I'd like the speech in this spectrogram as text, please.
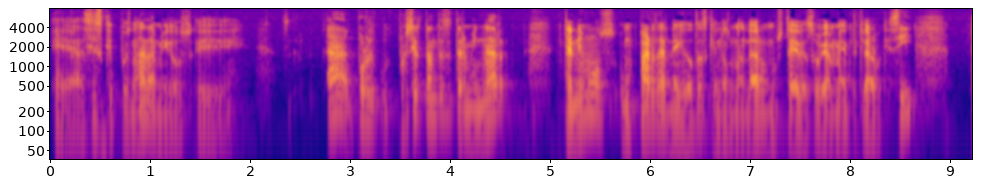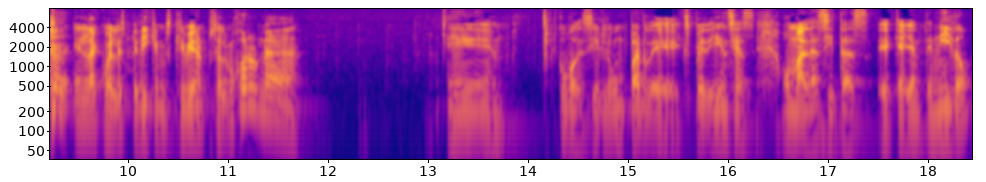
Eh, así es que pues nada, amigos. Ah, por, por, cierto, antes de terminar, tenemos un par de anécdotas que nos mandaron ustedes, obviamente, claro que sí, en la cual les pedí que me escribieran, pues a lo mejor una, eh, ¿cómo decirlo? Un par de experiencias o malas citas eh, que hayan tenido.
